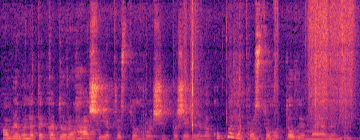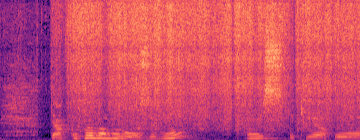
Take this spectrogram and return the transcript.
але вона така дорога, що я просто гроші пожаліла. Купила просто готовий мелений. Так, купила морозиво. Ось таке, о,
